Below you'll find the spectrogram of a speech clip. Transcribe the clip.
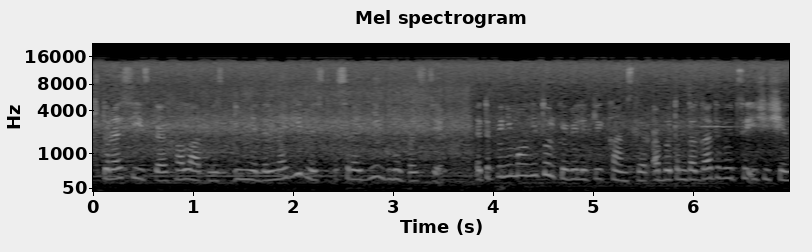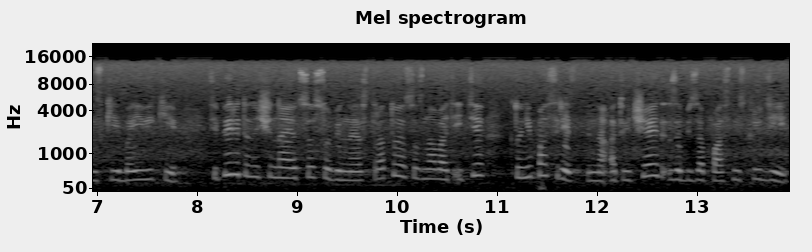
что российская халатность и недальновидность сродни глупости. Это понимал не только великий канцлер, об этом догадываются и чеченские боевики. Теперь это начинают с особенной остротой осознавать и те, кто непосредственно отвечает за безопасность людей.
